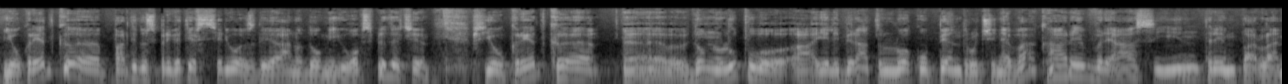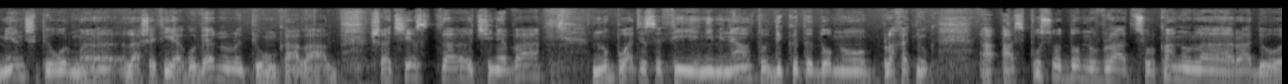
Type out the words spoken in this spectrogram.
Eu cred că partidul se pregătește serios de anul 2018 și eu cred că domnul Lupu a eliberat locul pentru cineva care vrea să intre în Parlament și pe urmă la șefia guvernului pe un cal alb. Și acest cineva nu poate să fie nimeni altul decât domnul Plahatniuc. A, a spus-o domnul Vlad Surcanu la Radio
